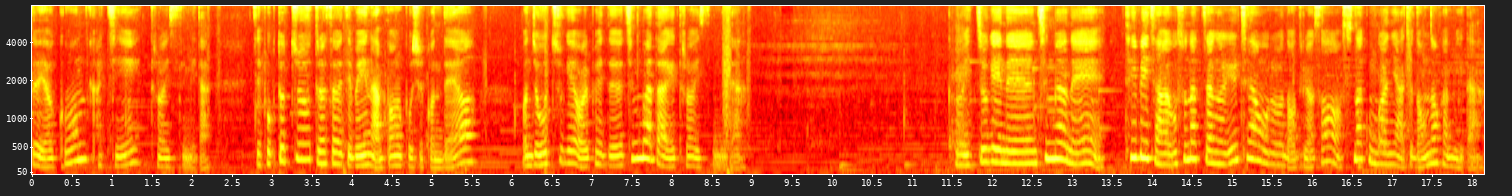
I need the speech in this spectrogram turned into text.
또 에어컨 같이 들어 있습니다. 이제 복도 쭉 들어서 이제 메인 안방을 보실 건데요. 먼저 우측에 월패드 층마다에 들어 있습니다. 그 이쪽에는 측면에 TV장하고 수납장을 일체형으로 넣어드려서 수납 공간이 아주 넉넉합니다.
